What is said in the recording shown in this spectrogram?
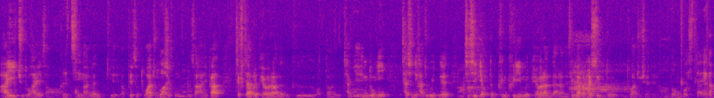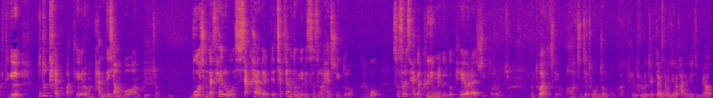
아이 주도하에서 그렇지. 엄마는 이렇게 옆에서 도와주는 도와주기만 식으로 그래서 아이가 책장을 배열하는 그 어떤 자기의 음. 행동이 자신이 가지고 있는 아하. 지식의 어떤 큰 그림을 배열한다라는 생각을 할수 아. 있도록 도와주셔야 되는 거예요. 어, 너무 멋있다. 애가 되게 뿌듯할 것 같아요. 여러분 반드시 한번 그렇죠. 무엇인가 새로 시작해야 될 때 책장 정리를 스스로 할 수 있도록 하고 스스로 자기가 그림을 그리고 배열할 수 있도록 그렇죠. 도와주세요. 어, 진짜 좋은 정보인 것 같아요. 그런 책장 정리가 가능해지면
